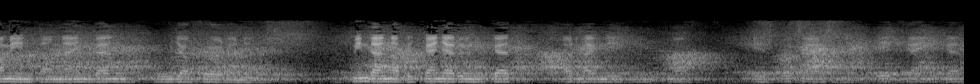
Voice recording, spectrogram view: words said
amint a mennyben, úgy a földön is. Minden napi kenyerünket add meg nékünk ma, és bocsáss meg étkeinket,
